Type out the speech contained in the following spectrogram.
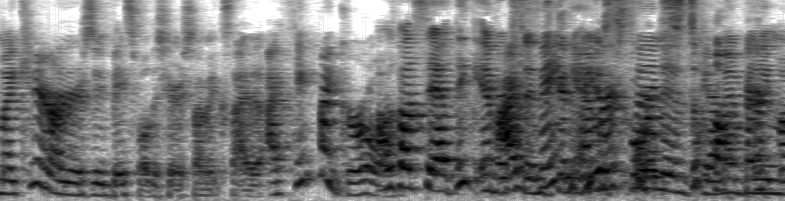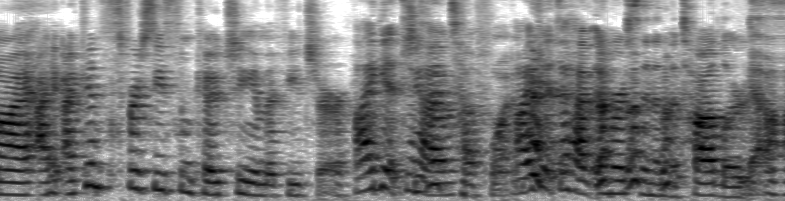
my kindergartner is doing baseball this year, so I'm excited. I think my girl. I was about to say, I think I Emerson's going to be a Emerson sports is star. gonna be my. I, I can foresee some coaching in the future. I get to She's a have tough one. I get to have Emerson and the toddlers Yeah.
